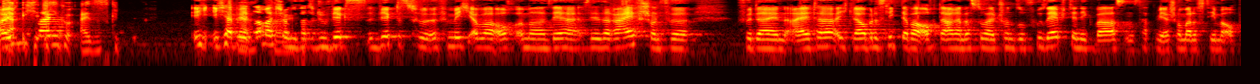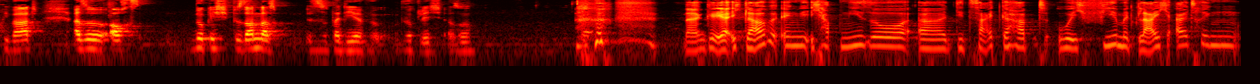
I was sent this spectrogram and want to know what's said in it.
ja, ich, sagen, ich, also es gibt ich, ich habe ja, ja, damals sorry. schon gesagt, du wirkst, wirktest für, für mich aber auch immer sehr, sehr, sehr reif schon für, für dein Alter. Ich glaube, das liegt aber auch daran, dass du halt schon so früh selbstständig warst. Und das hatten wir ja schon mal das Thema auch privat. Also auch wirklich besonders ist es bei dir wirklich. Also. Ja. Danke. Ja, ich glaube irgendwie, ich habe nie so äh, die Zeit gehabt, wo ich viel mit Gleichaltrigen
